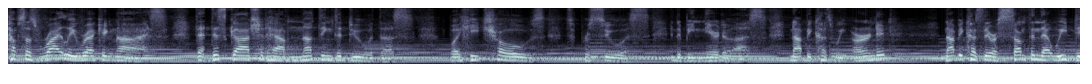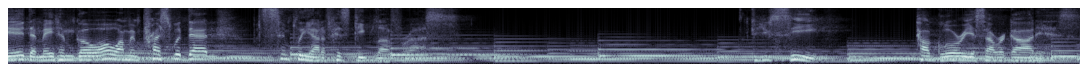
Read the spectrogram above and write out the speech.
helps us rightly recognize that this God should have nothing to do with us, but he chose to pursue us and to be near to us, not because we earned it, not because there was something that we did that made him go, Oh, I'm impressed with that, but simply out of his deep love for us. You see how glorious our God is?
